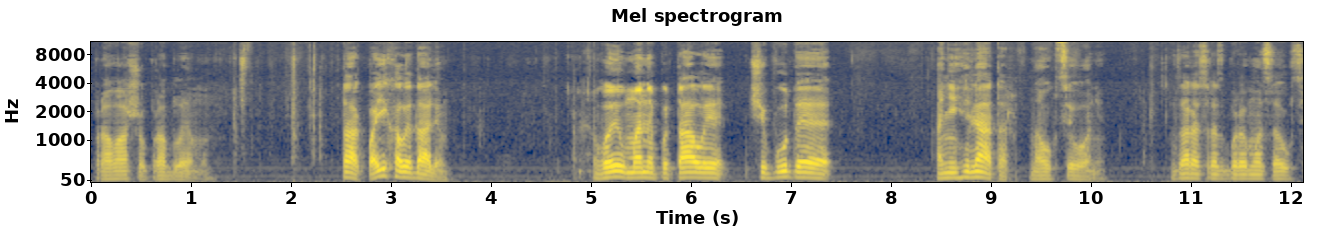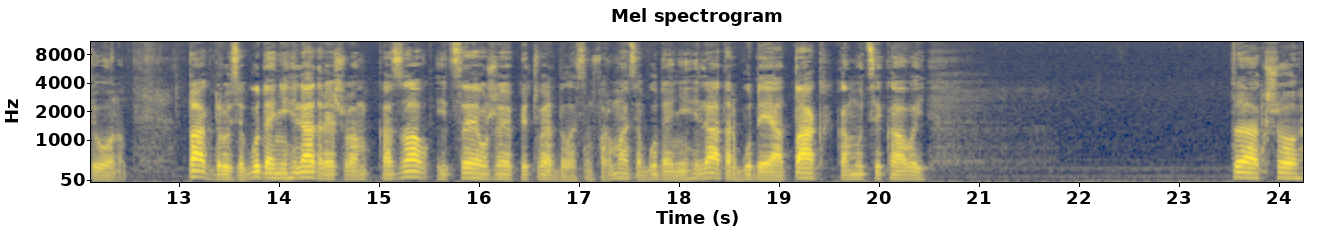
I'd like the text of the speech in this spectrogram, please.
Про вашу проблему. Так, поїхали далі. Ви в мене питали, чи буде анігілятор на аукціоні. Зараз розберемося з аукціоном. Так, друзі, буде анігілятор, я ж вам казав, і це вже підтвердилась інформація. Буде анігілятор, буде і атак, кому цікавий. Так що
